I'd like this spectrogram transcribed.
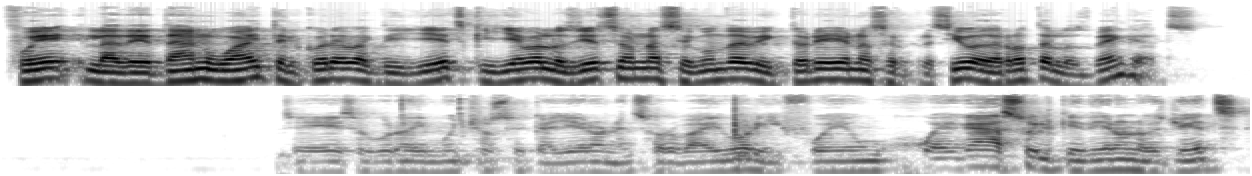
fue la de Dan White, el coreback de Jets, que lleva a los Jets a una segunda victoria y una sorpresiva derrota a los Bengals. Sí, seguro hay muchos se cayeron en Survivor y fue un juegazo el que dieron los Jets.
